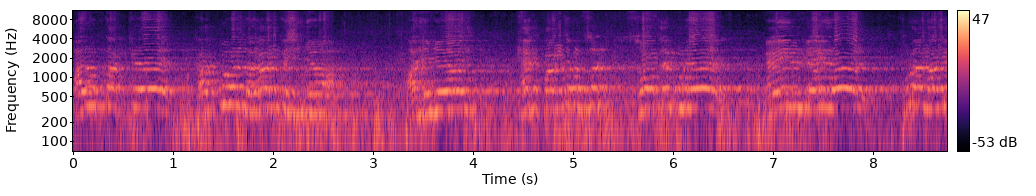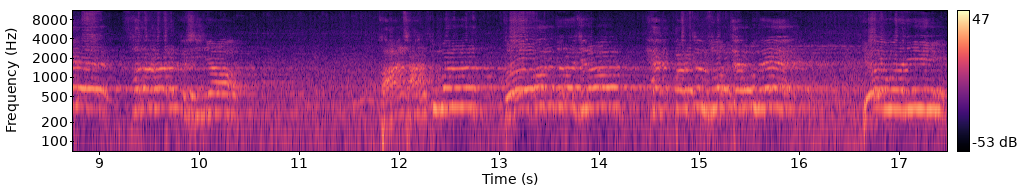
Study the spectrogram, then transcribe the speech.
아름답게 가꾸어 나갈 것이냐? 아니면 핵발전소 때문에 매일매일을 불안하게 살아갈 것이냐? 다 자꾸만 더 만들어지는 핵발전소 때문에 영원히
